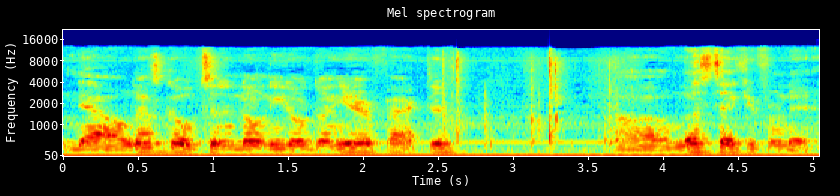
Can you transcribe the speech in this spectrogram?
Now, let's go to the Nonito Donaire factor. Um, let's take it from there.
